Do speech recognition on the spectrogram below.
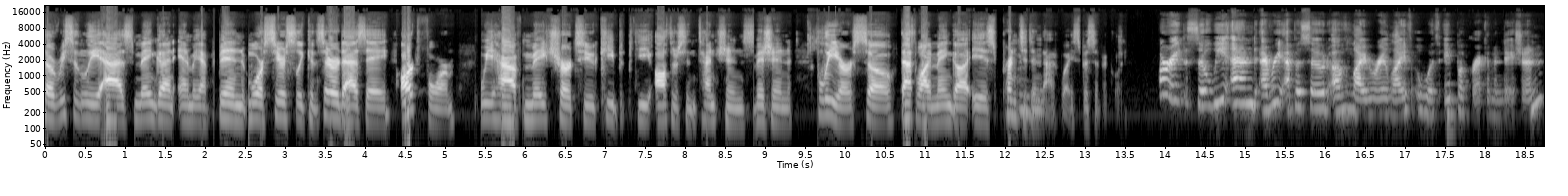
So recently as manga and anime have been more seriously considered as a art form, we have made sure to keep the author's intentions vision clear, so that's why manga is printed mm-hmm. in that way specifically. All right, so we end every episode of Library Life with a book recommendation.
